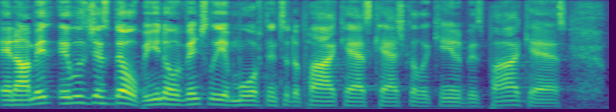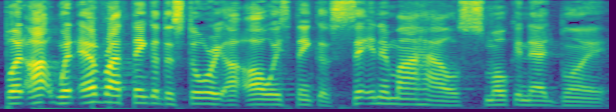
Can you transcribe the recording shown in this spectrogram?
And um, it, it was just dope. And you know, eventually it morphed into the podcast, Cash Color Cannabis Podcast. But I, whenever I think of the story, I always think of sitting in my house smoking that blunt,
